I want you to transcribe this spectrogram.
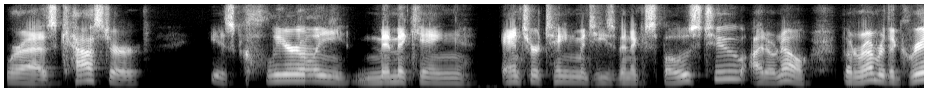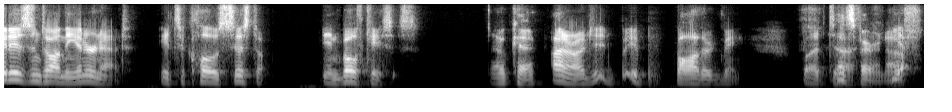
whereas Castor is clearly mimicking entertainment he's been exposed to. I don't know. But remember, the grid isn't on the internet, it's a closed system in both cases. Okay, I don't know. It, it bothered me. But that's uh, fair yeah. enough.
